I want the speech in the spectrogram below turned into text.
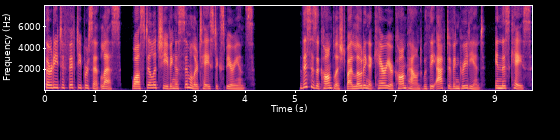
30 to 50% less, while still achieving a similar taste experience. This is accomplished by loading a carrier compound with the active ingredient, in this case,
